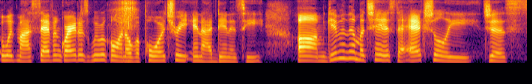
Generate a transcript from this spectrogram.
with my seventh graders, we were going over poetry and identity, um, giving them a chance to actually just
